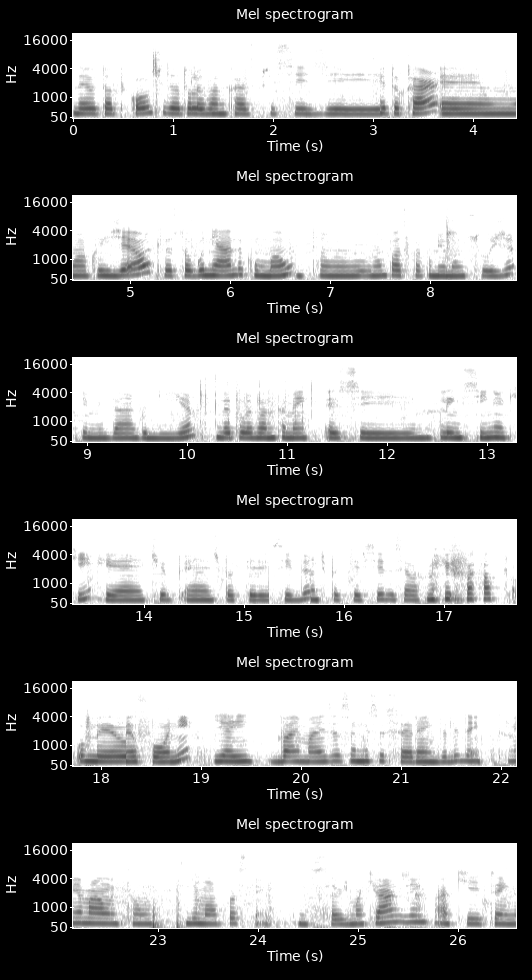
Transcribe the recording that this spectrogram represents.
Daí o top coat, daí eu tô levando caso precise retocar. É um álcool em gel, que eu sou agoniada com mão, então eu não posso ficar com a minha mão suja, e me dá agonia. Daí eu tô levando também esse lencinho aqui, que é tipo é, de bactéria antibactericida, antibactericida, sei lá como é que fala, o meu, meu fone. E aí vai mais essa necessária ainda ali dentro. Minha mala, então, de mão ficou assim. Necessário de maquiagem. Aqui tem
